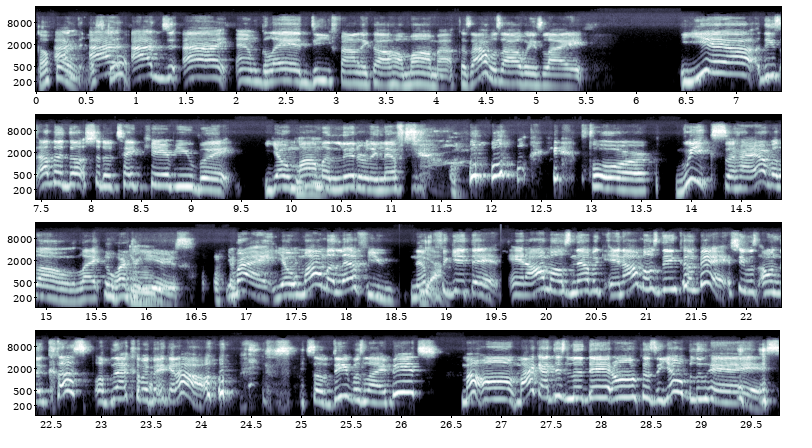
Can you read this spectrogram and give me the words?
Go for I, it. I. I, j- I am glad Dee finally called her mom out because I was always like, yeah, these other adults should have taken care of you, but your Mm-hmm. mama literally left you for weeks or however long. Like, Two hundred Mhm. years. right, your mama left you. Never Yeah. forget that. And almost never, and almost didn't come back. She was on the cusp of not coming back at all. so Dee was like, bitch, my arm, I got this little dead arm because of your blue hair ass.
